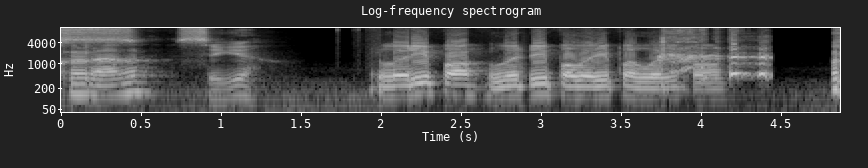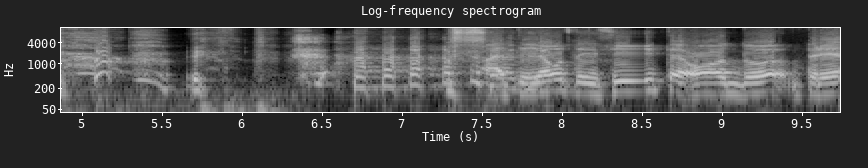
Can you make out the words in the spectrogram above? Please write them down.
Kur rado? Sigi. Luripo, Luripo, Luripo, Luripo. Atėjau taisyti, o du prie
